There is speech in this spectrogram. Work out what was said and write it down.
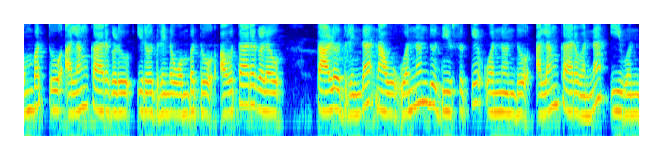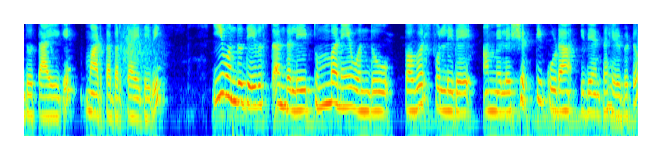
ಒಂಬತ್ತು ಅಲಂಕಾರಗಳು ಇರೋದರಿಂದ, ಒಂಬತ್ತು ಅವತಾರಗಳು ತಾಳೋದ್ರಿಂದ ನಾವು ಒಂದೊಂದು ದಿವಸಕ್ಕೆ ಒಂದೊಂದು ಅಲಂಕಾರವನ್ನು ಈ ಒಂದು ತಾಯಿಗೆ ಮಾಡ್ತಾ ಬರ್ತಾ ಇದ್ದೀವಿ. ಈ ಒಂದು ದೇವಸ್ಥಾನದಲ್ಲಿ ತುಂಬಾ ಒಂದು ಪವರ್ಫುಲ್ ಇದೆ, ಆಮೇಲೆ ಶಕ್ತಿ ಕೂಡ ಇದೆ ಅಂತ ಹೇಳಿಬಿಟ್ಟು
